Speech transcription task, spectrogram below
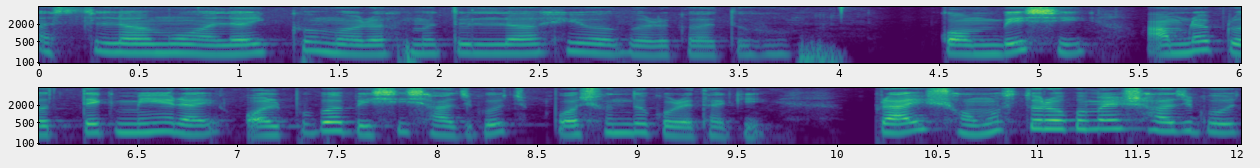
আসসালামু আলাইকুম রহমতুল্লাহি ওবরকাতুহু। কম বেশি আমরা প্রত্যেক মেয়েরাই অল্প বা বেশি সাজগোজ পছন্দ করে থাকি। প্রায় সমস্ত রকমের সাজগোজ,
